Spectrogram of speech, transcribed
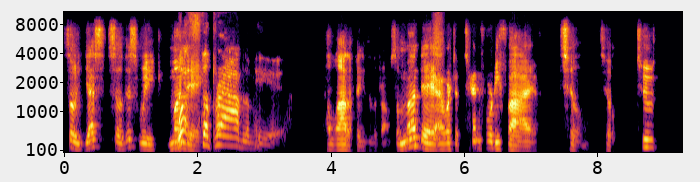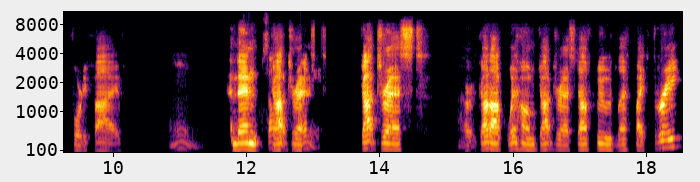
so yes, so this week, Monday. What's the problem here? a lot of things are the problem. So Monday I worked at ten forty five till till two forty five, Mm, and then sounds got like dressed. money. Got dressed, or got up, went home, got dressed, got food, left by three,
